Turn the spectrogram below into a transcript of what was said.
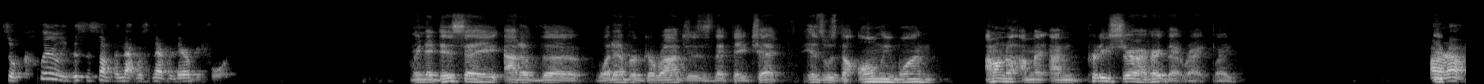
So clearly, this is something that was never there before. I mean, they did say out of the whatever garages that they checked, his was the only one. I don't know. I'm I'm pretty sure I heard that right. Like I don't know.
